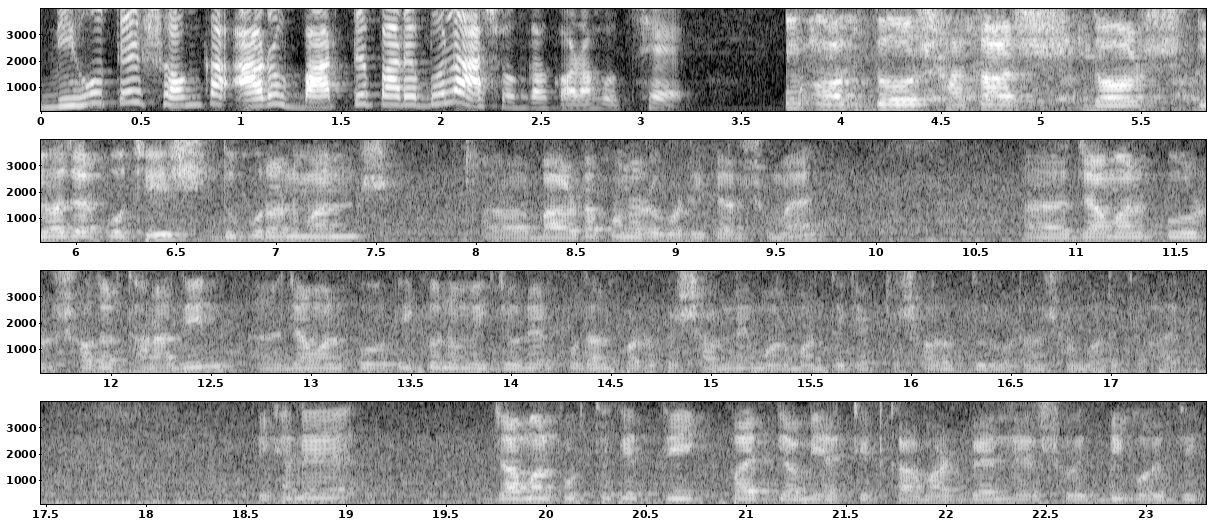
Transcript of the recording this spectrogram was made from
নিহতের সংখ্যা আরও বাড়তে পারে বলে আশঙ্কা করা হচ্ছে। অদ্য সাতাশ দশ দুই হাজার পঁচিশ দুপুর অনুমান বারোটা পনেরো ঘটিকার সময় জামালপুর সদর থানাধীন জামালপুর ইকোনমিক জোনের প্রধান ফটকের সামনে মর্মান্তিক একটি সড়ক দুর্ঘটনা সংঘটিত হয়। এখানে জামালপুর থেকে দিকপাতগামী একটি কাভার্ড ভ্যানের সহিত বিপরীত দিক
